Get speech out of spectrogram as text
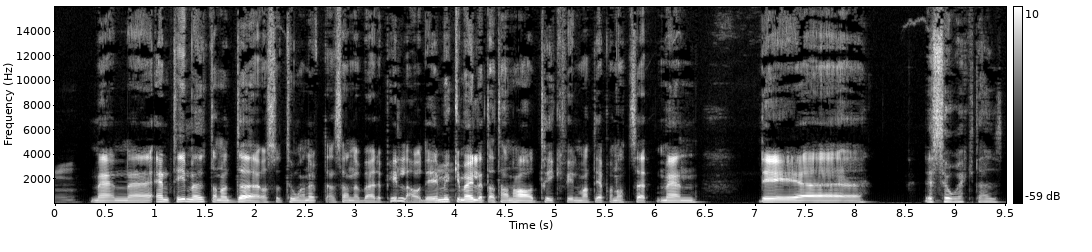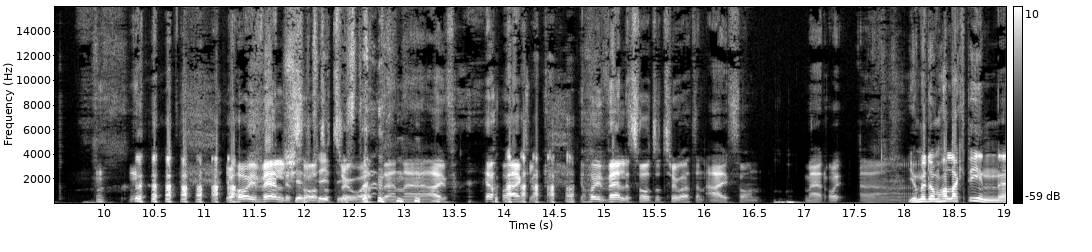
Mm. Men eh, en timme utan att dö och så tog han upp den sen och började pilla. Och det är Mm. mycket möjligt att han har trickfilmat det på något sätt. Men det, eh, det såg äkta ut. jag har ju väldigt svårt att tro att en eh, iPhone... ja, verkligen. Jag har ju väldigt svårt att tro att en iPhone med... Oj. eh, Jo men de har lagt in, eh,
